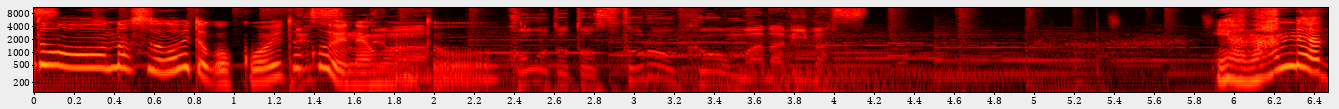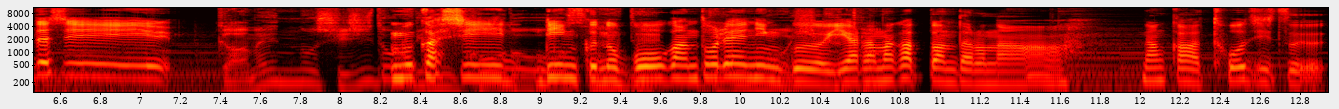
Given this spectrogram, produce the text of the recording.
堂のすごいとここういうとこよね本当コードとストロークを学びます。いやなんで私昔リンクのボウガントレーニングやらなかったんだろうな。なんか当日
